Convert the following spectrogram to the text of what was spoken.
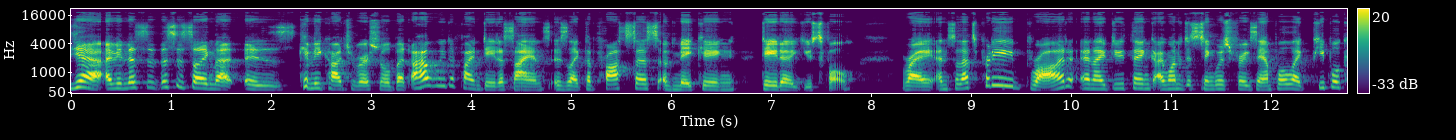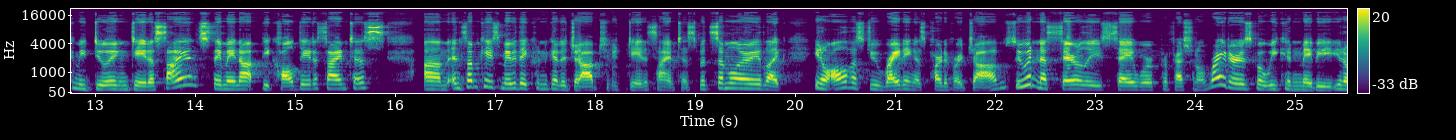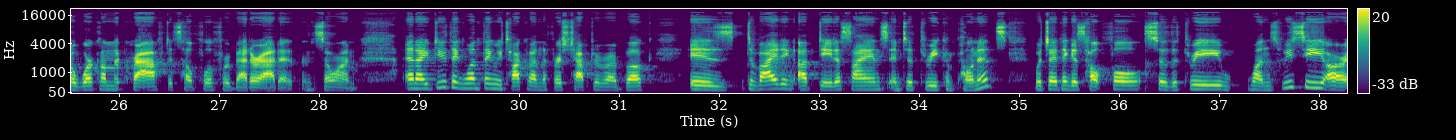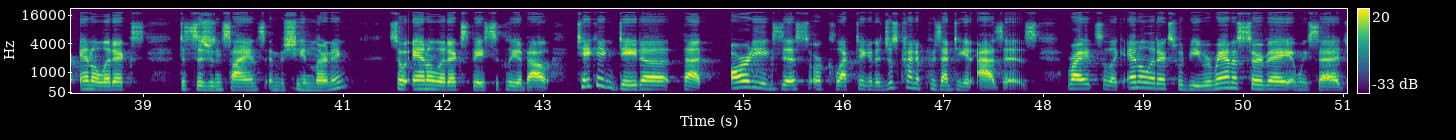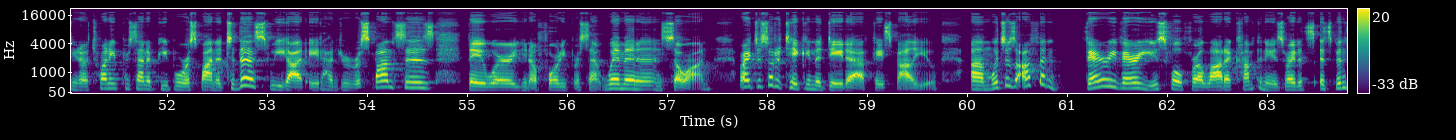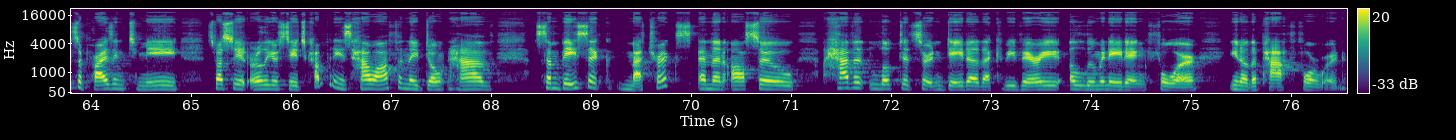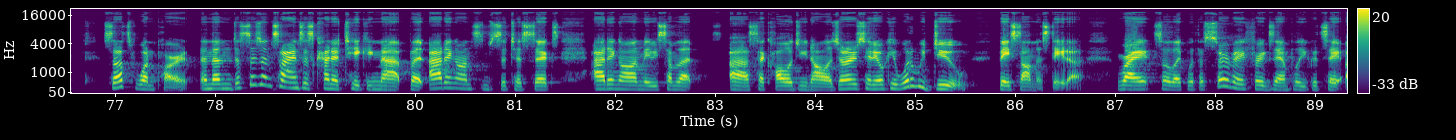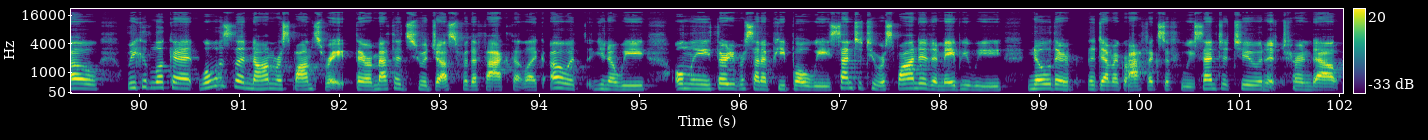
Yeah, I mean this is this is something that is can be controversial, but how we define data science is like the process of making data useful right? And so that's pretty broad. And I do think I want to distinguish, for example, like people can be doing data science. They may not be called data scientists. Um, in some case, maybe they couldn't get a job to data scientist, but similarly, like, you know, all of us do writing as part of our jobs. We wouldn't necessarily say we're professional writers, but we can maybe, you know, work on the craft. It's helpful if we're better at it and so on. And I do think one thing we talk about in the first chapter of our book is dividing up data science into three components, which I think is helpful. So the three ones we see are analytics, decision science, and machine learning. So analytics basically about taking data that already exists or collecting it and just kind of presenting it as is, right? So like analytics would be we ran a survey and we said, you know, 20% of people responded to this. We got 800 responses. They were, you know, 40% women and so on, right? Just sort of taking the data at face value, um, which is often very very useful for a lot of companies right? It's it's been surprising to me especially at earlier stage companies how often they don't have some basic metrics and then also haven't looked at certain data that could be very illuminating for you know the path forward. So that's one part. And then decision science is kind of taking that but adding on some statistics adding on maybe some of that uh, psychology knowledge and understanding okay what do we do based on this data, right? So, like with a survey, for example, you could say, oh, we could look at what was the non response rate. There are methods to adjust for the fact that, like, oh, it, you know, we only 30% of people we sent it to responded, and maybe we know their, the demographics of who we sent it to, and it turned out,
